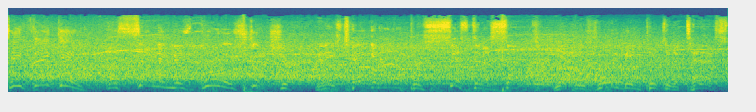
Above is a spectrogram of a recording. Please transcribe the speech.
Is he thinking? Ascending this brutal structure. And he's taking on a persistent assault. Yeah, he's really being put to the test.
